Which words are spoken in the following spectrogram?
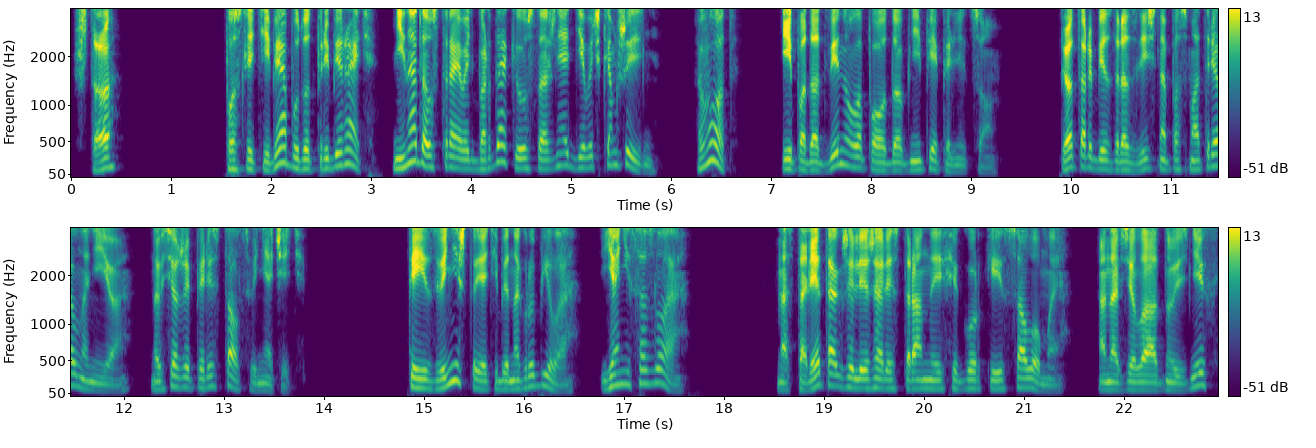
«Что?» «После тебя будут прибирать. Не надо устраивать бардак и усложнять девочкам жизнь. Вот!» И пододвинула поудобнее пепельницу. Петр безразлично посмотрел на нее, но все же перестал свинячить. «Ты извини, что я тебе нагрубила. Я не со зла. На столе также лежали странные фигурки из соломы. Она взяла одну из них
